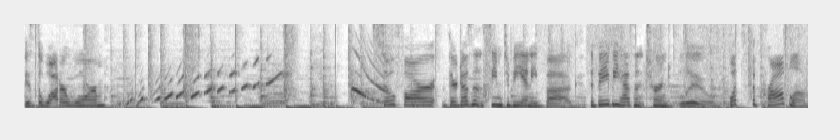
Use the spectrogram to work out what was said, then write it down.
is the water warm? Far, there doesn't seem to be any bug. The baby hasn't turned blue. What's the problem?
